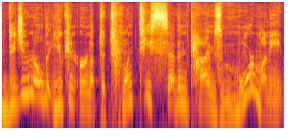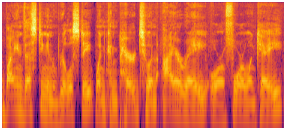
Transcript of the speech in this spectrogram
Did you know that you can earn up to 27 times more money by investing in real estate when compared to an IRA or a 401k?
